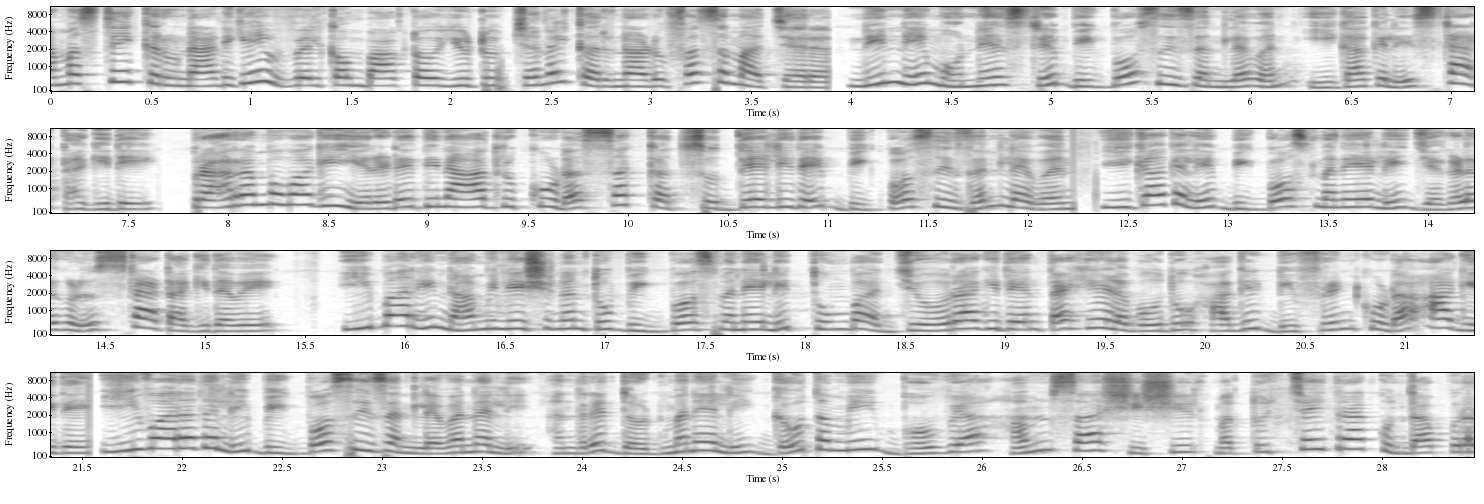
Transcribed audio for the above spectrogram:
ನಮಸ್ತೆ ಕರುನಾಡಿಗೆ welcome back to YouTube channel Karunadu first ಸಮಾಚಾರ. ನಿನ್ನೆ ಮೊನ್ನೆಯಷ್ಟೇ ಬಿಗ್ ಬಾಸ್ ಸೀಸನ್ ಲೆವೆನ್ ಈಗಾಗಲೇ ಸ್ಟಾರ್ಟ್ ಆಗಿದೆ. ಪ್ರಾರಂಭವಾಗಿ ಎರಡೇ ದಿನ ಆದ್ರೂ ಕೂಡ ಸಖತ್ ಸುದ್ದಿಯಲ್ಲಿದೆ ಬಿಗ್ ಬಾಸ್ ಸೀಸನ್ ಲೆವೆನ್ ಈಗಾಗಲೇ ಬಿಗ್ ಬಾಸ್ ಮನೆಯಲ್ಲಿ ಜಗಳಗಳು ಸ್ಟಾರ್ಟ್ ಆಗಿದವೆ ಈ ಬಾರಿ ನಾಮಿನೇಷನ್ ಅಂತೂ ಬಿಗ್ ಬಾಸ್ ಮನೆಯಲ್ಲಿ ತುಂಬಾ ಜೋರಾಗಿದೆ ಅಂತ ಹೇಳಬಹುದು. ಹಾಗೆ ಡಿಫ್ರೆಂಟ್ ಕೂಡ ಆಗಿದೆ. ಈ ವಾರದಲ್ಲಿ ಬಿಗ್ ಬಾಸ್ ಸೀಸನ್ ಲೆವೆನ್ ಅಲ್ಲಿ ಅಂದ್ರೆ ದೊಡ್ಡ ಮನೆಯಲ್ಲಿ ಗೌತಮಿ, ಭವ್ಯ, ಹಂಸ, ಶಿಶಿರ್ ಮತ್ತು ಚೈತ್ರ ಕುಂದಾಪುರ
